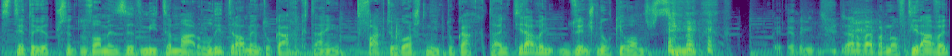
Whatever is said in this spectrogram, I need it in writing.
78% dos homens admite amar literalmente o carro que tem. De facto, eu gosto muito do carro que tenho. Tirava-lhe 200 mil quilómetros de cima. coitadinho, já não vai para novo, tirava-lhe.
